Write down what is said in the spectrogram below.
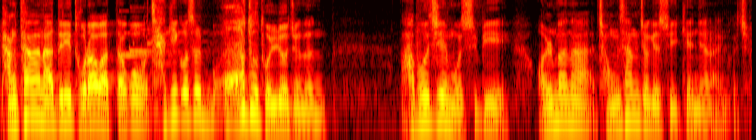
방탕한 아들이 돌아왔다고 자기 것을 모두 돌려주는 아버지의 모습이 얼마나 정상적일 수 있겠냐는 거죠.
